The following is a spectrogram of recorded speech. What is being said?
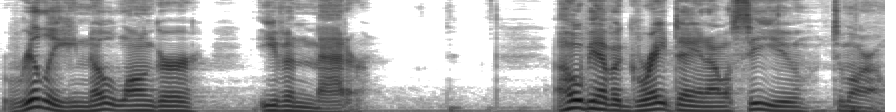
really no longer even matter. I hope you have a great day, and I will see you tomorrow.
